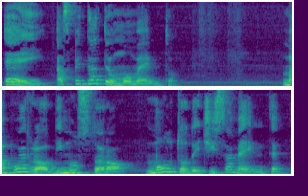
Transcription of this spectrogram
Ehi, aspettate un momento. Ma Poirot dimostrò molto decisamente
